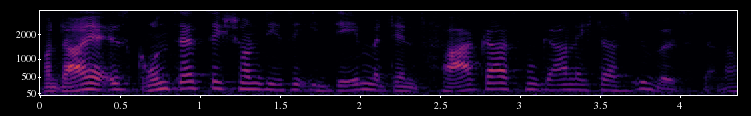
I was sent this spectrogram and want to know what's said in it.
Von daher ist grundsätzlich schon diese Idee mit den Fahrgassen gar nicht das Übelste. Ne?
